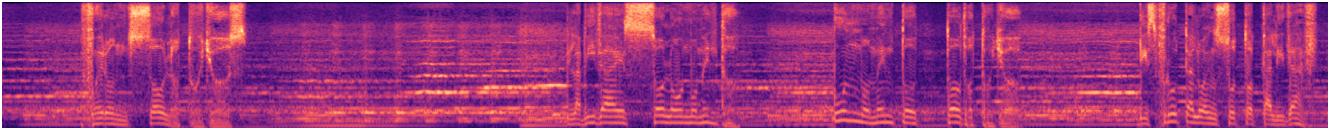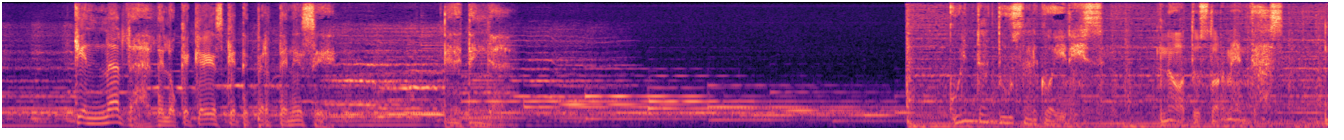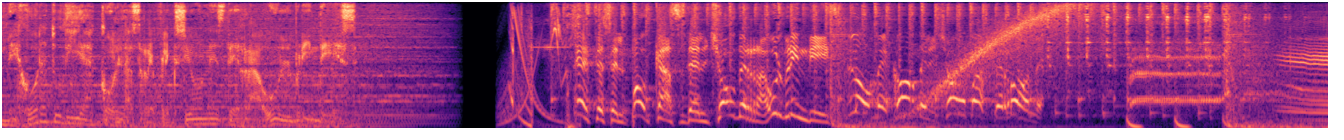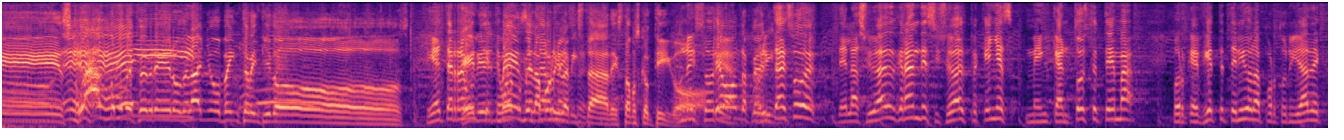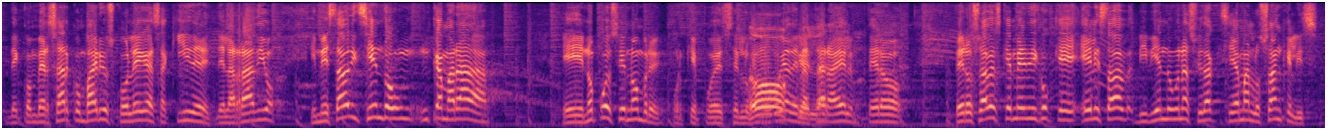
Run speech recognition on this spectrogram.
fueron solo tuyos. La vida es solo un momento. Un momento todo tuyo. Disfrútalo en su totalidad. Que nada de lo que crees que te pertenece te detenga. Tu día con las reflexiones de Raúl Brindis. Este es el podcast del show de Raúl Brindis. Lo mejor del show Masterrón. Es 4 de febrero del año 2022. Fíjate, Raúl, En el te voy a mes del amor y una la amistad. Estamos contigo. Una historia. ¿Qué onda? Ahorita eso de, de las ciudades grandes y ciudades pequeñas, me encantó este tema porque fíjate, he tenido la oportunidad de, de conversar con varios colegas aquí de, de la radio y me estaba diciendo un, un camarada, eh, no puedo decir el nombre porque pues se lo Oh, voy a delatar la- a él, pero, pero ¿sabes qué me dijo? Que él estaba viviendo en una ciudad que se llama Los Ángeles.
